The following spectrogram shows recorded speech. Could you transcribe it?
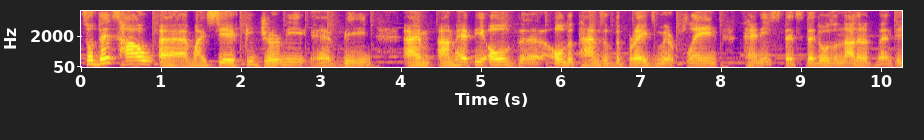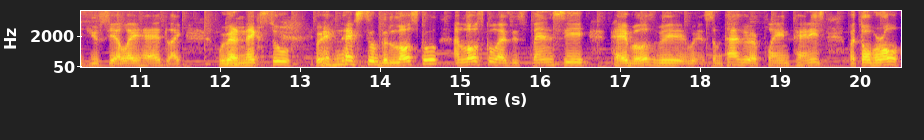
So that's how uh, my CFP journey have been. I'm I'm happy all the all the times of the breaks we we're playing tennis. That's that was another advantage UCLA had. Like we were mm-hmm. next to we were next to the law school, and law school has these fancy tables. We, we sometimes we were playing tennis, but overall,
